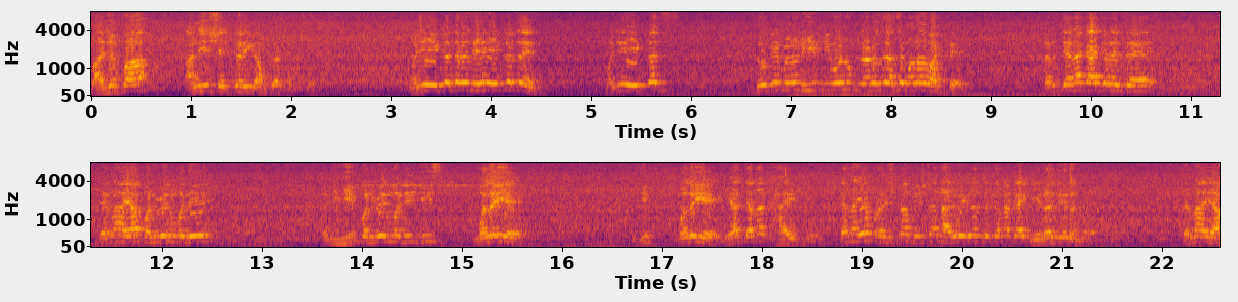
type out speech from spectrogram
भाजपा आणि शेतकरी कामगार पक्ष. म्हणजे एकत्र हे एकच आहेत. म्हणजे एकच दोघे मिळून ही निवडणूक लढवते असं मला वाटतंय. कारण त्यांना काय करायचं आहे त्यांना या पनवेलमध्ये म्हणजे ही पनवेलमध्ये जी मलई आहे जी मलई आहे ह्या त्यांना खायची त्यांना या प्रश्नाभिष्ट नागरिकांचं त्यांना काय घेणं देणं नाही. त्यांना ह्या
